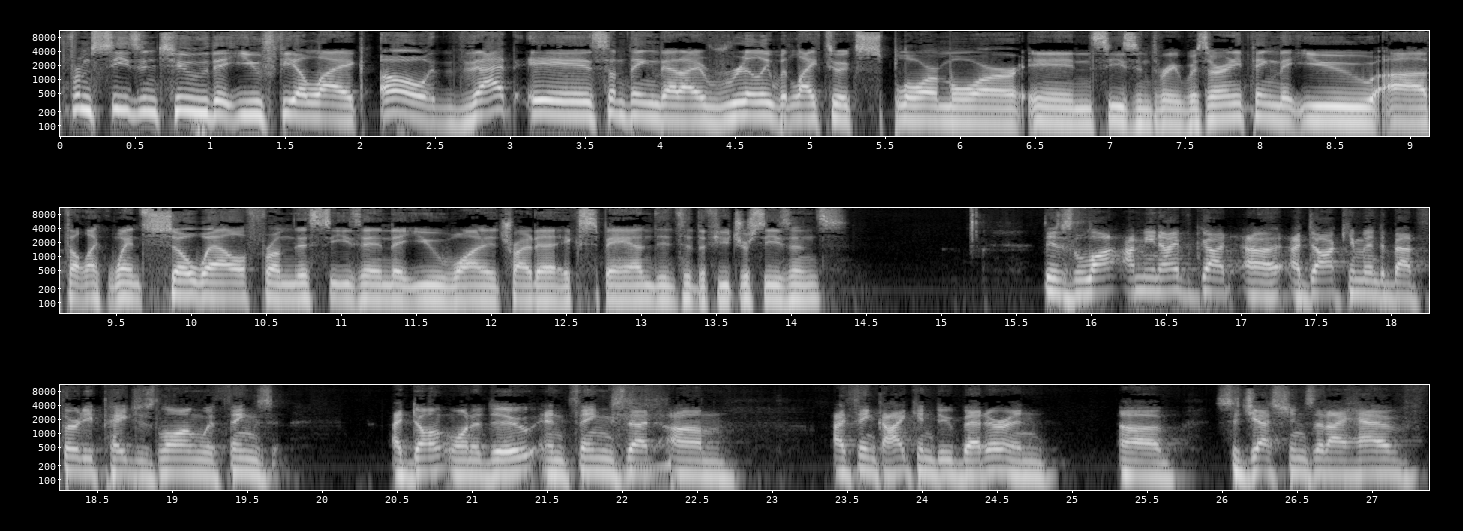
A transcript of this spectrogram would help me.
from season two that you feel like, oh, that is something that I really would like to explore more in season three? Was there anything that you uh, felt like went so well from this season that you want to try to expand into the future seasons? There's a lot. I mean, I've got uh, a document about 30 pages long with things I don't want to do and things that um, I think I can do better and uh, suggestions that I have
